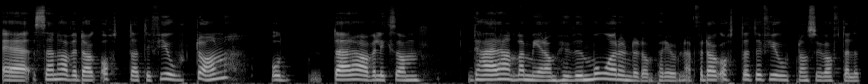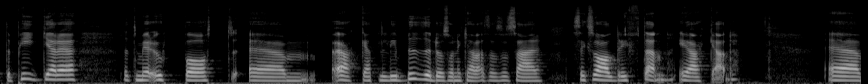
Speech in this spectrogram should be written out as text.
Eh, sen har vi dag 8 till 14 och där har vi liksom det här handlar mer om hur vi mår under de perioderna. För dag 8 till 14 så är vi ofta lite piggare, lite mer uppåt, ehm, ökat libido som det kallas, alltså så här, sexualdriften är ökad. Eh,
